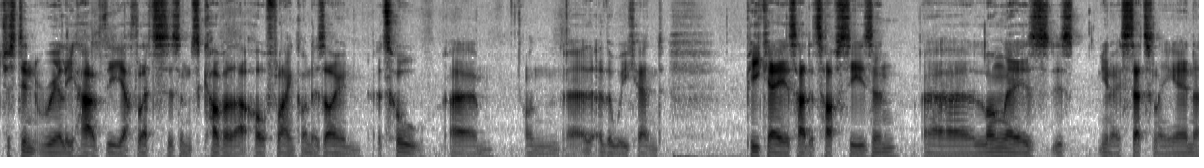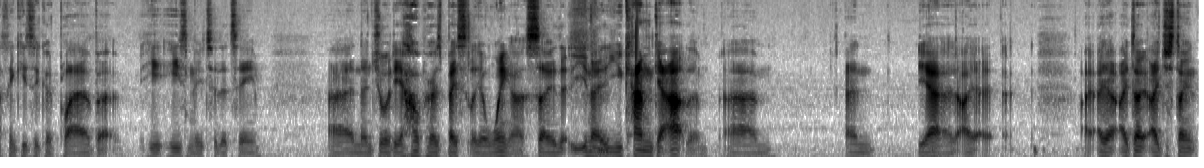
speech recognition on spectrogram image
just didn't really have the athleticism to cover that whole flank on his own at all um, on uh, the weekend. Piqué has had a tough season. Uh, Lenglet is, is you know settling in. I think he's a good player, but he, he's new to the team. Uh, and then Jordi Alba is basically a winger, so that you know you can get at them. Um, and yeah, I, I, I don't, I just don't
